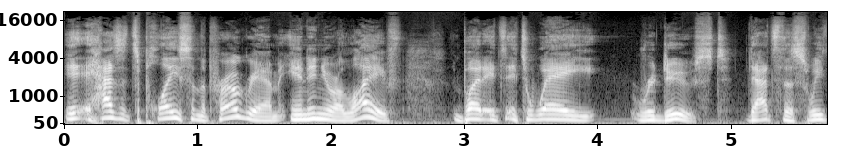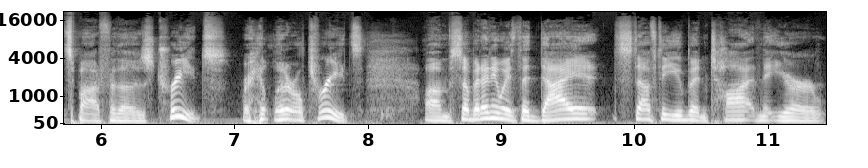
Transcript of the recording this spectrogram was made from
it has its place in the program and in your life, but it's it's way reduced. That's the sweet spot for those treats, right? Literal treats. Um, so, but anyways, the diet stuff that you've been taught and that you're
